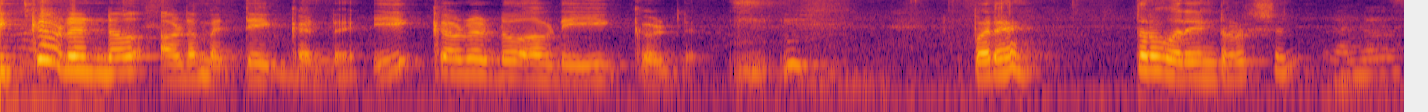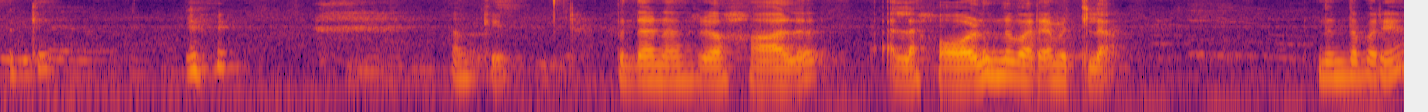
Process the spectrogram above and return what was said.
ഇക്ക അവിടെ ഉണ്ടോ അവിടെ മറ്റേ ഇക്കുണ്ട് ഈക്കവിടെ ഉണ്ടോ അവിടെ ഈ ഇക്ക ഉണ്ട് ഉം. പോരെ? ഇത്ര പോലെ ഇൻട്രൊഡക്ഷൻ ഓക്കെ ഓക്കെ അപ്പം ഇതാണ് ഒരു ഹാൾ അല്ല ഹാൾ എന്ന് പറയാൻ പറ്റില്ല. ഇതെന്താ പറയാ?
